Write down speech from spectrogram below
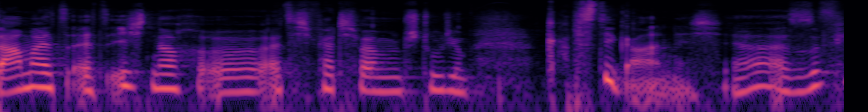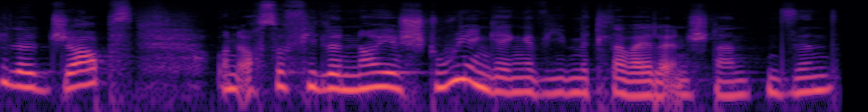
damals, als ich noch, äh, als ich fertig war mit dem Studium, gab es die gar nicht. Ja? Also so viele Jobs und auch so viele neue Studiengänge, wie mittlerweile entstanden sind.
